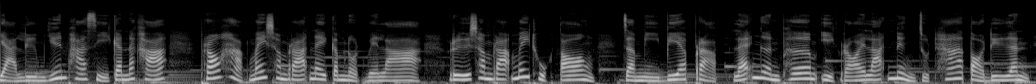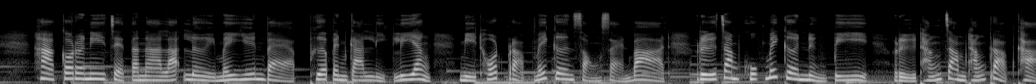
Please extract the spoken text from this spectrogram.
อย่าลืมยื่นภาษีกันนะคะ เพราะหากไม่ชำระในกำหนดเวลา หรือชำระไม่ถูกต้อง จะมีเบี้ยปรับและเงินเพิ่มอีกร้อยละ 1.5 ต่อเดือน หากกรณีเจตนาละเลยไม่ยื่นแบบ เพื่อเป็นการหลีกเลี่ยง มีโทษปรับไม่เกิน 200,000 บาท หรือจำคุกไม่เกิน 1 ปี หรือทั้งจำทั้งปรับค่ะ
